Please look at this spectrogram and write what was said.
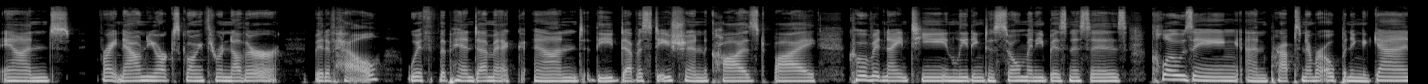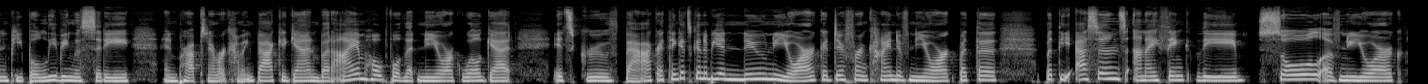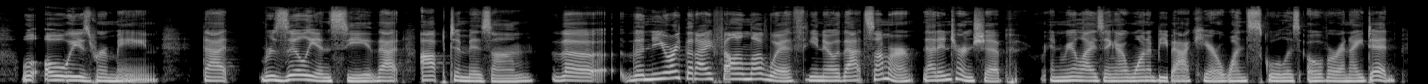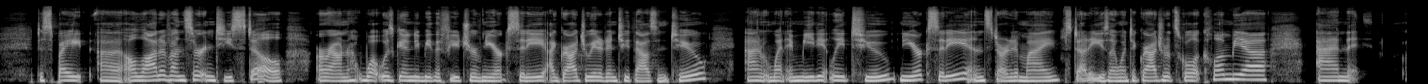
And right now, New York's going through another bit of hell with the pandemic and the devastation caused by COVID 19, leading to so many businesses closing and perhaps never opening again, people leaving the city and perhaps never coming back again. But I am hopeful that New York will get its groove back. I think it's going to be a new New York, a different kind of New York, but the, but the essence and I think the soul of New York will always remain that resiliency, that optimism, the the New York that I fell in love with, you know, that summer, that internship and realizing I want to be back here once school is over. And I did, despite uh, a lot of uncertainty still around what was going to be the future of New York City. I graduated in 2002 and went immediately to New York City and started my studies. I went to graduate school at Columbia and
